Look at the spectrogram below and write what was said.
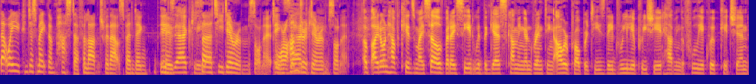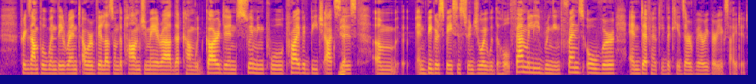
that way you can just make them pasta for lunch without spending you know, Exactly. thirty dirhams on it or hundred dirhams on it. Uh, I don't have kids myself, but I see it with the guests coming and renting our properties. They'd really appreciate having a fully equipped kitchen. For example, when they rent our villas on the Palm Jumeirah that come with garden, swimming pool, private beach access, um, and bigger spaces to enjoy with the whole family, bringing friends over, and definitely the kids are very, very excited.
